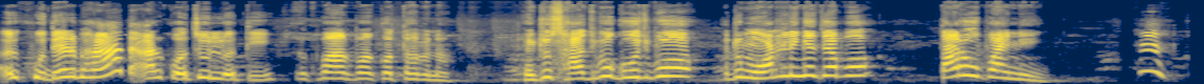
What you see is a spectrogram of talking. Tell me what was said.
ওই খুদের ভাত আর কচুর লতি। করতে হবে না। একটু সাজবো, গুজবো, একটু মডেলিংয়ে যাব তার উপায় নেই। মরণ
